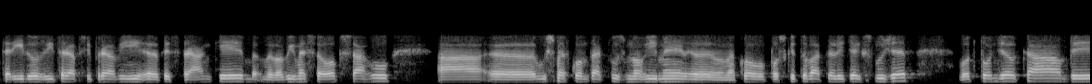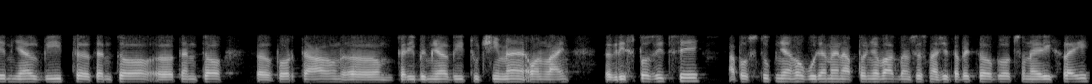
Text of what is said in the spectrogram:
který do zítra připraví eh, ty stránky, bavíme se o obsahu, a e, už jsme v kontaktu s mnohými e, jako poskytovateli těch služeb. Od pondělka by měl být tento, e, tento portál, e, který by měl být, tučíme, online k dispozici a postupně ho budeme naplňovat, budeme se snažit, aby to bylo co nejrychleji.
